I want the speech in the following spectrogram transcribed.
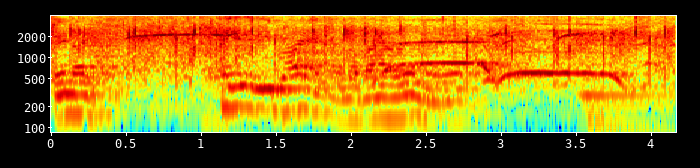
Very nice. Haley Bryant on the violin.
